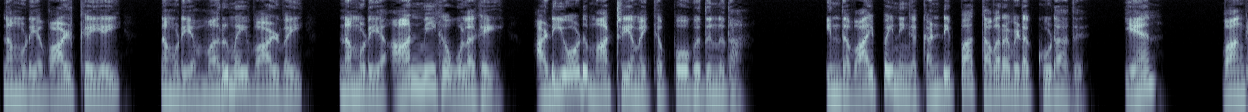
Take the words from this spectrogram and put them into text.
நம்முடைய வாழ்க்கையை நம்முடைய மறுமை வாழ்வை நம்முடைய ஆன்மீக உலகை அடியோடு மாற்றியமைக்கப் போகுதுன்னு தான். இந்த வாய்ப்பை நீங்க கண்டிப்பா தவறவிடக்கூடாது ஏன்? வாங்க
